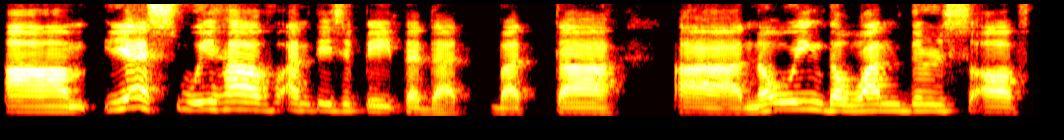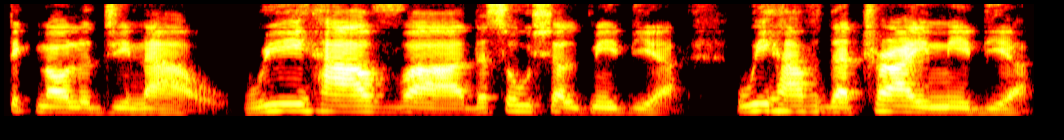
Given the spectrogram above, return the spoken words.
um, yes, we have anticipated that, but uh, uh, knowing the wonders of technology now, we have uh, the social media, we have the tri media,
